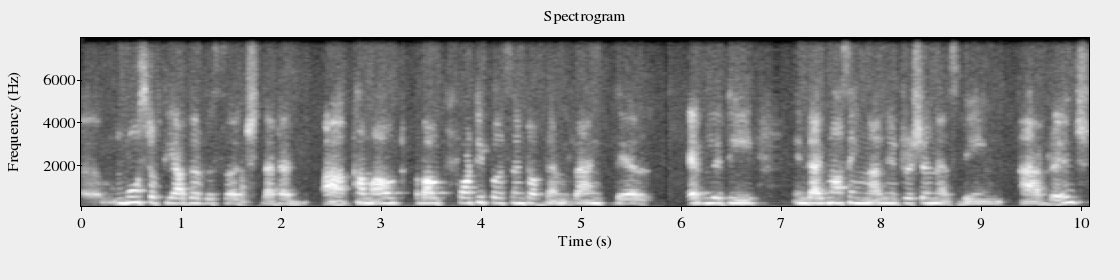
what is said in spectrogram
uh, most of the other research that had uh, come out. About 40% of them ranked their ability in diagnosing malnutrition as being average.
